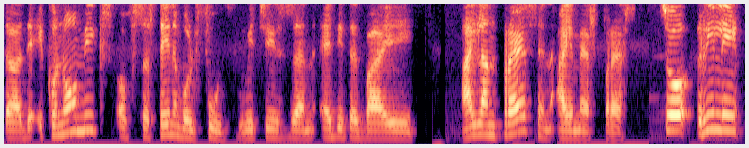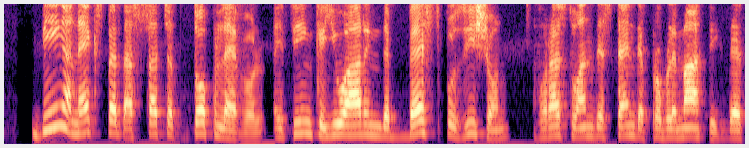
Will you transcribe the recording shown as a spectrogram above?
the, the Economics of Sustainable Foods, which is um, edited by Island Press and IMF Press. So really being an expert at such a top level, I think you are in the best position for us to understand the problematic that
